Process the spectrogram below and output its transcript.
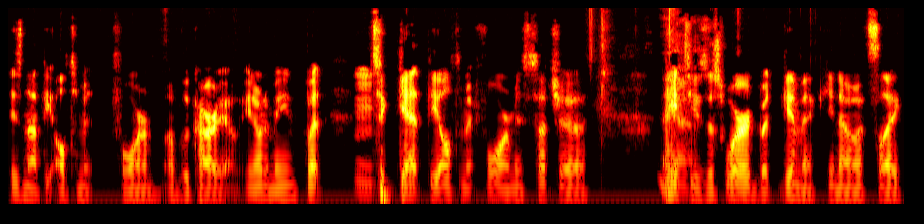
is not the ultimate form of Lucario. You know what I mean? But mm. to get the ultimate form is such a I hate to use this word, but gimmick. You know, it's like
